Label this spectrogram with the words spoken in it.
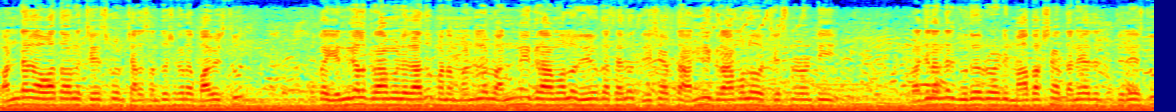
పండగ వాతావరణం చేసుకోవడం చాలా సంతోషంగా భావిస్తూ ఒక ఎన్నికల గ్రామంలో కాదు మన మండలంలో అన్ని గ్రామాల్లో నియోజక స్థాయిలో దేశవ్యాప్త అన్ని గ్రామాల్లో చేసినటువంటి ప్రజలందరికీ ఉదయపడి మా పక్షాన ధన్యవాదాలు తెలియజేస్తూ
